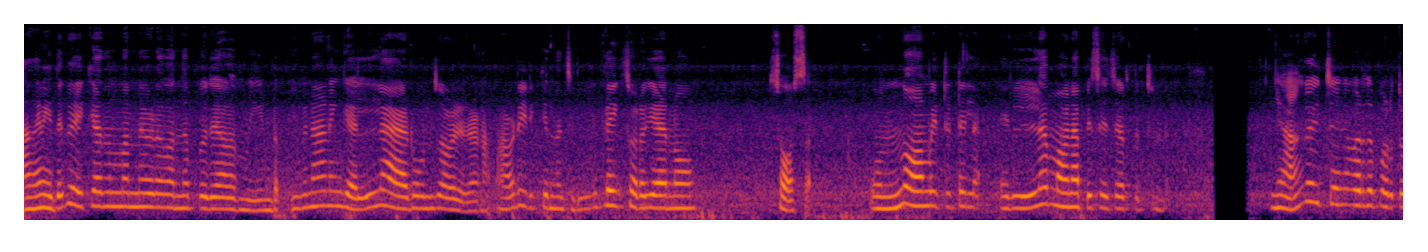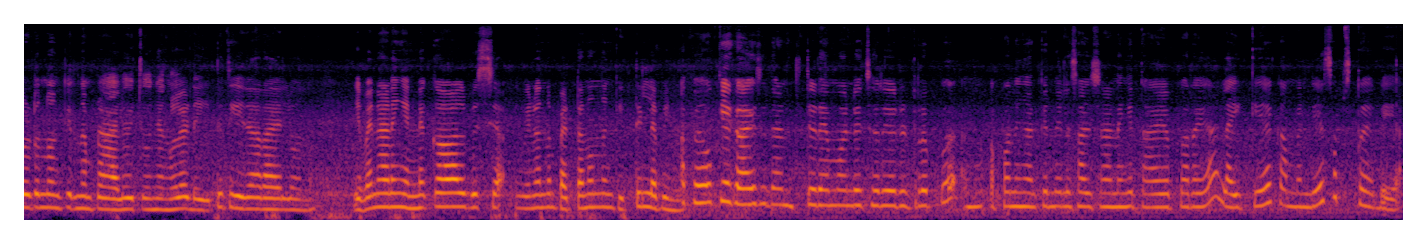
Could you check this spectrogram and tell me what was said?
അങ്ങനെ ഇത് കഴിക്കാമെന്നും പറഞ്ഞ് ഇവിടെ വന്നപ്പോൾ അവൻ വീണ്ടും. ഇവനാണെങ്കിൽ എല്ലാ ആഡ് ഓൺസും അവിടെ ഇടണം. അവിടെ ഇരിക്കുന്ന ചില്ലി ഫ്ലേക്സ് ഉറകാനോ സോസ് ഒന്നും അവൻ വിട്ടിട്ടില്ല. എല്ലാം അവൻ ആ പിസ ചേർത്തിട്ടുണ്ട്. ഞാൻ കഴിച്ചതിന് വെറുതെ പുറത്തോട്ട് നോക്കിയിരുന്നപ്പോൾ ആലോചിച്ചു ഞങ്ങളുടെ ഡേറ്റ് തീരാറായല്ലോ എന്ന്. ഇവനാണെങ്കിൽ എന്നെക്കാൾ ബിസ ഇവനൊന്നും പെട്ടെന്നൊന്നും കിട്ടില്ല പിന്നെ. അപ്പോൾ ഓക്കെ ഗായ്സ് ഇതാണ് ടുഡേ മോന്റെ ചെറിയൊരു ട്രിപ്പ് അപ്പോൾ നിങ്ങൾക്ക് എന്തെങ്കിലും സജഷൻ ഉണ്ടെങ്കിൽ താഴെ പറയുക ലൈക്ക് ചെയ്യുക കമന്റ് ചെയ്യുക സബ്സ്ക്രൈബ് ചെയ്യുക.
